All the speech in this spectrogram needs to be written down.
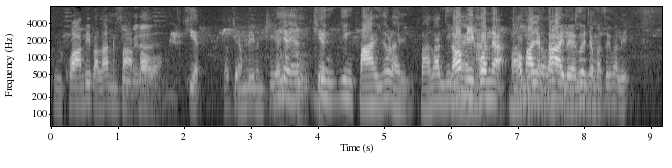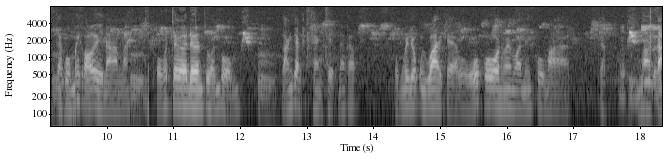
คือความที่ปลาลั่นมันปากเบาอะเครียด แล้วเสียงมันดีมันเครียดไม่ใช่ฮะอืมเครียด ยิ่งยิ่งปลายเท่าไหร่ปลาลั่นยิ่งแล้วมีรงะคนเนี่ยปลเขามาจากใต้เลยเพื่อจะมายิ่งซื้อมะลิ แต่ผมไม่ขอเอ่ยนามนะอืม ผมก็เจอเดินสวนผม อืมหลังจากแข่งเสร็จนะครับ ผมก็ยกมือไหว้แกว่าโอ้โหโกทำไมวันนี้โกมาจากมาถึงมานี่เลยไกล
